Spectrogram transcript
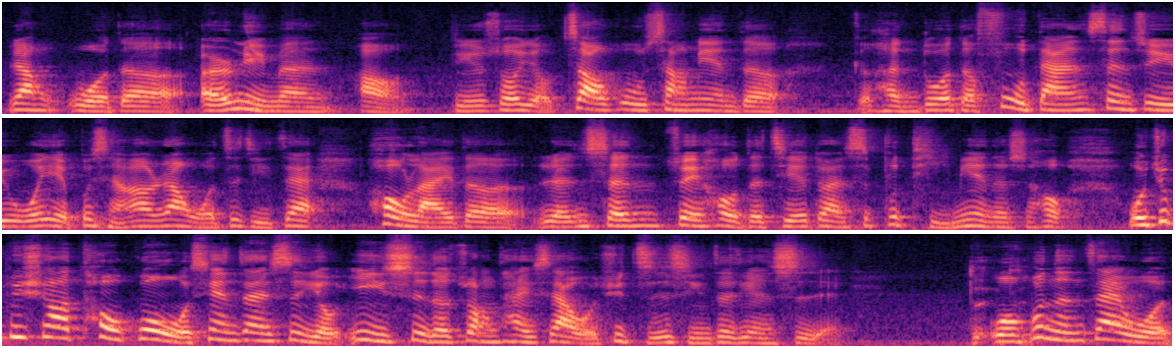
让我的儿女们哦，比如说有照顾上面的。很多的负担，甚至于我也不想要让我自己在后来的人生最后的阶段是不体面的时候，我就必须要透过我现在是有意识的状态下，我去执行这件事。哎，我不能在我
